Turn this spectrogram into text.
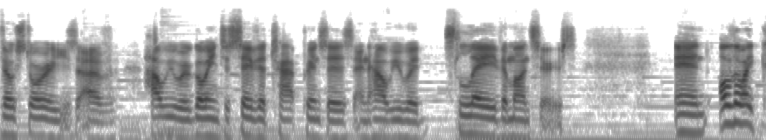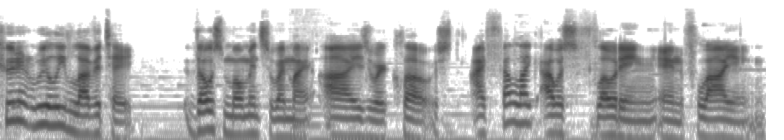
those stories of how we were going to save the trap princess and how we would slay the monsters. And although I couldn't really levitate, those moments when my eyes were closed, I felt like I was floating and flying.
